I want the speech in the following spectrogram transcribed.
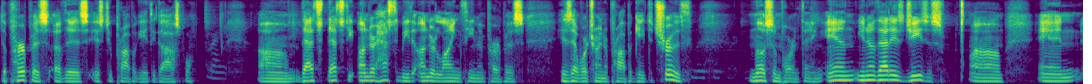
the purpose of this is to propagate the gospel. Right. Um, that's that's the under has to be the underlying theme and purpose is that we're trying to propagate the truth. Most important, Most important thing, and you know that is Jesus. Um, and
